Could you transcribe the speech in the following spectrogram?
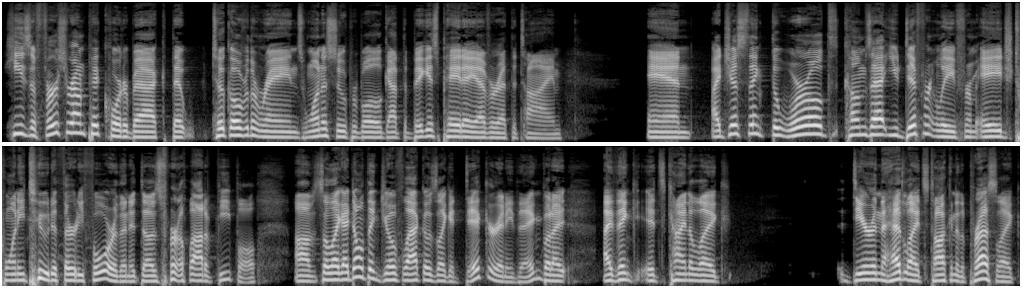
he's a first round pick quarterback that took over the reins, won a Super Bowl, got the biggest payday ever at the time, and I just think the world comes at you differently from age 22 to 34 than it does for a lot of people. Um, so like I don't think Joe Flacco's like a dick or anything, but I I think it's kind of like deer in the headlights talking to the press like,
